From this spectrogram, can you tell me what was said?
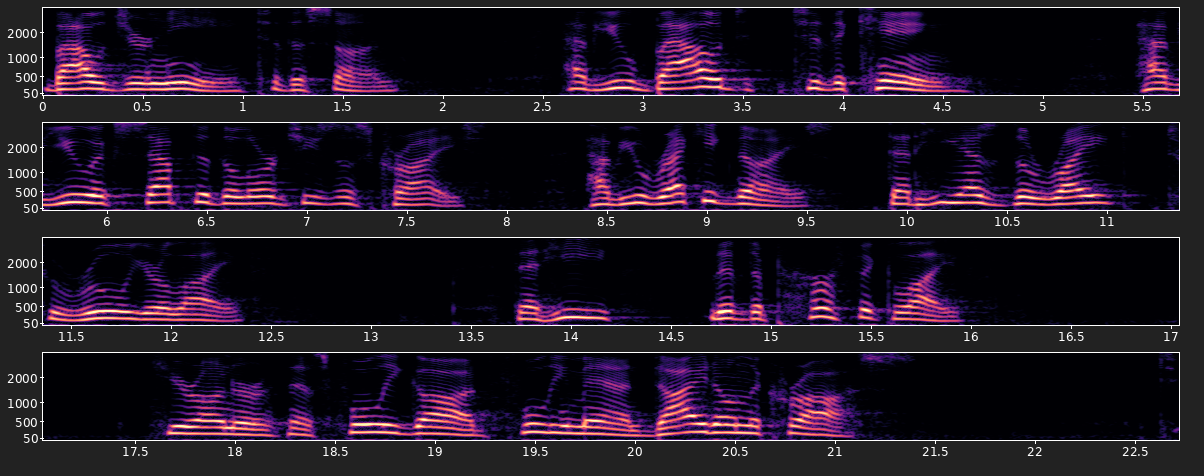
bowed your knee to the Son? Have you bowed to the King? Have you accepted the Lord Jesus Christ? Have you recognized that He has the right to rule your life? That He lived a perfect life here on earth as fully God, fully man, died on the cross to,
